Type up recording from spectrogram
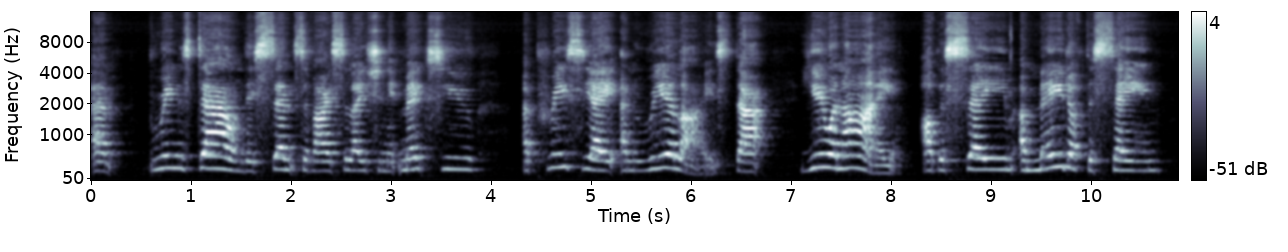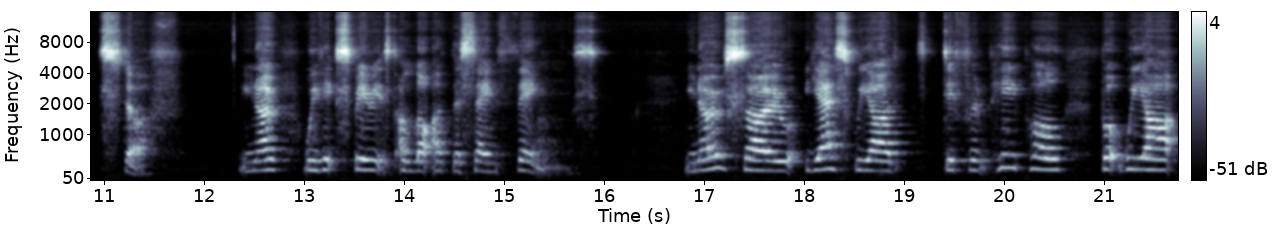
um, brings down this sense of isolation. It makes you appreciate and realize that you and I are the same, are made of the same stuff. You know, we've experienced a lot of the same things. You know, so yes, we are different people, but we are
